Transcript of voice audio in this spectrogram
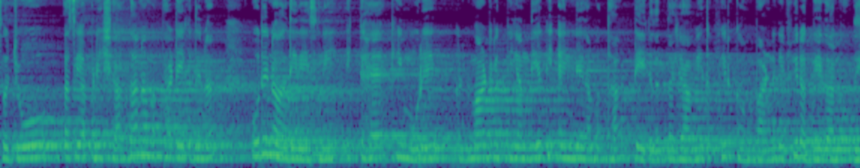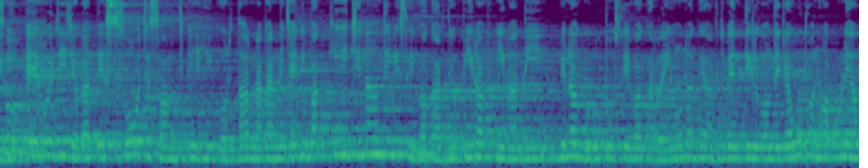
ਸੋ ਜੋ ਅਸੀਂ ਆਪਣੀ ਸ਼ਰਧਾ ਨਾਲ ਮੱਥਾ ਟੇਕਦੇ ਨਾ, ਉਹਦੇ ਨਾਲ ਦੀ ਰੀਸ ਨਹੀਂ। ਇੱਕ ਹੈ ਕਿ ਮੋਰੇ ਡਿਮਾਂਡ ਰੱਖੀ ਜਾਂਦੀ ਹੈ ਕਿ ਇੰਨੇ ਦਾ ਮੱਥਾ ਟੇਕ ਦਿੱਤਾ ਜਾਵੇ ਤਾਂ ਫਿਰ ਕੰਮ ਬਣਨਗੇ, ਫਿਰ ਅੱਗੇ ਗੱਲ ਹੋਵੇਗੀ। ਸੋ ਇਹੋ ਜੀ ਜਗ੍ਹਾ ਤੇ ਸੋਚ ਸਮਝ ਕੇ ਹੀ ਗੁਰਧਾਰਨਾ ਕਰਨੀ ਚਾਹੀਦੀ। ਬਾਕੀ ਜਿਨ੍ਹਾਂ ਦੀ ਵੀ ਸੇਵਾ ਕਰਦੇ ਹੋ, ਪੀਰਾਂ ਫਕੀਰਾਂ ਦੀ, ਬਿਨਾਂ ਗੁਰੂ ਤੋਂ ਸੇਵਾ ਕਰ ਰਹੇ ਹੋ, ਉਹਨਾਂ ਅੱਗੇ ਅਰਜ ਬੇਨਤੀ ਲਗਾਉਂਦੇ ਜਾਓ, ਉਹ ਤੁਹਾਨੂੰ ਆਪਣੇ ਆਪ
